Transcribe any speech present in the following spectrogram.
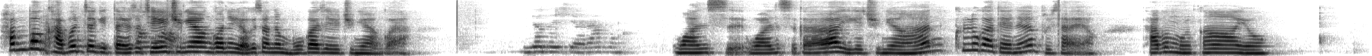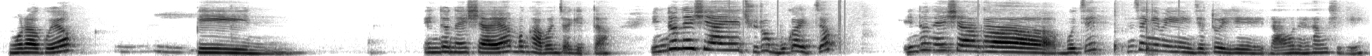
한 번 가본 적이 있다. 그래서 제일 중요한 거는 여기서는 뭐가 제일 중요한 거야? 인도네시아를 한번 가- once, once가 이게 중요한 클루가 되는 부사예요. 답은 뭘까요? 뭐라고요? been. 인도네시아에 한번 가본 적이 있다. 인도네시아에 주로 뭐가 있죠? 인도네시아가 뭐지? 선생님이 이제 또 이게 나오네, 상식이.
